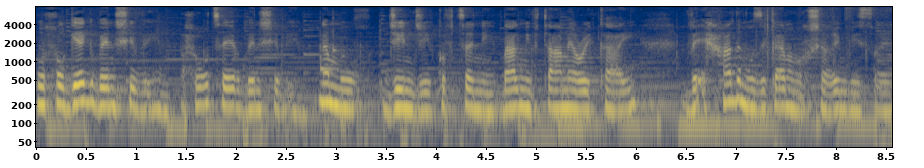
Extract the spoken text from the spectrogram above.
הוא חוגג בן 70, בחור צעיר בן 70, נמוך, ג'ינג'י, קופצני, בעל מבטא אמריקאי, ואחד המוזיקאים המוכשרים בישראל.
